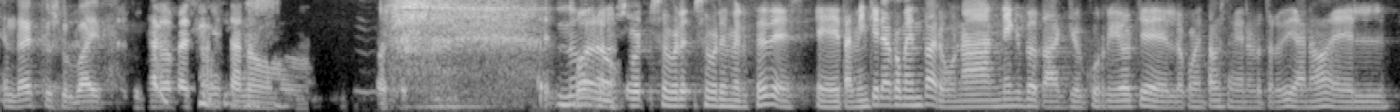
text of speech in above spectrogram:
En Drive to Survive. Ricciardo pesimista no. No, bueno. sobre, sobre, sobre, Mercedes, eh, también quería comentar una anécdota que ocurrió que lo comentamos también el otro día, ¿no? El,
